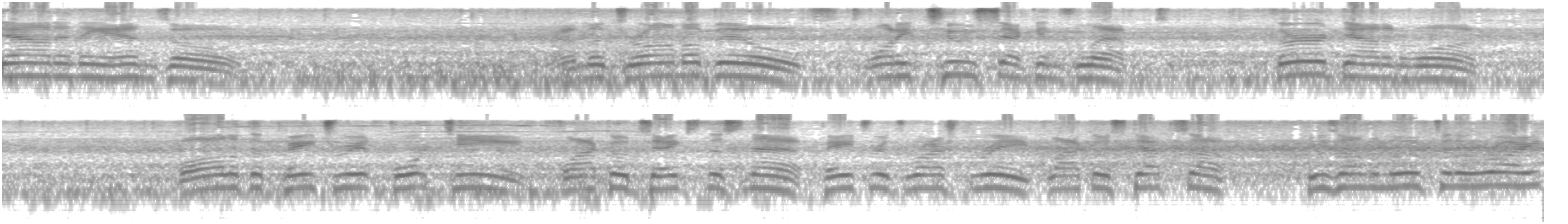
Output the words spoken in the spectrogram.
down in the end zone. And the drama builds. 22 seconds left. Third down and one. Ball at the Patriot 14. Flacco takes the snap. Patriots rush three. Flacco steps up. He's on the move to the right.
